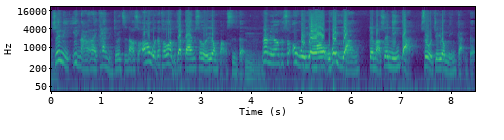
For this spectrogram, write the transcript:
所以你一拿来看，你就会知道说，哦，我的头发比较干，所以我用保湿的。嗯，那你要说，哦，我有，我会痒，对吗？所以敏感，所以我就用敏感的。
